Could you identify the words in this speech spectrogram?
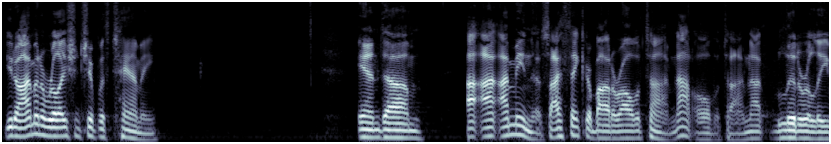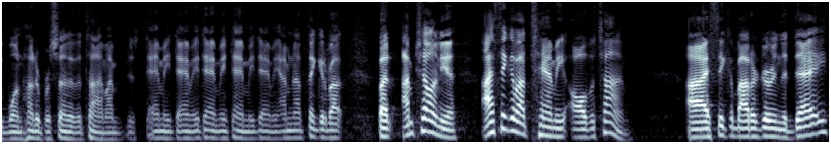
you know, I'm in a relationship with Tammy, and um, I, I, mean this. I think about her all the time. Not all the time, not literally 100% of the time. I'm just, Tammy, Tammy, Tammy, Tammy, Tammy. I'm not thinking about, but I'm telling you, I think about Tammy all the time. I think about her during the day.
